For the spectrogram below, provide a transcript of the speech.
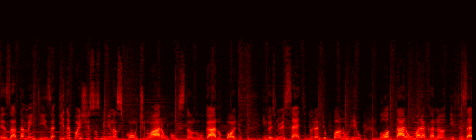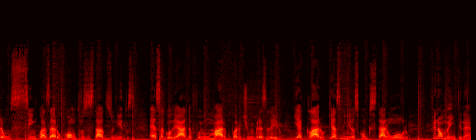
Exatamente, Isa. E depois disso, as meninas continuaram conquistando lugar no pódio. Em 2007, durante o PAN no Rio, lotaram o Maracanã e fizeram um 5 a 0 contra os Estados Unidos. Essa goleada foi um marco para o time brasileiro e é claro que as meninas conquistaram o ouro. Finalmente, né?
